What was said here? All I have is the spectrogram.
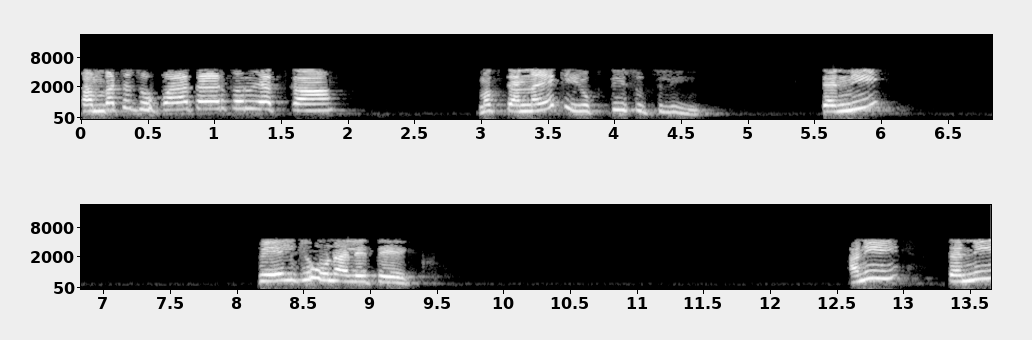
खांबाचा झोपाळा तयार करूयात का? मग त्यांना एक युक्ती सुचली. त्यांनी वेल घेऊन आले ते एक. आणि त्यांनी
